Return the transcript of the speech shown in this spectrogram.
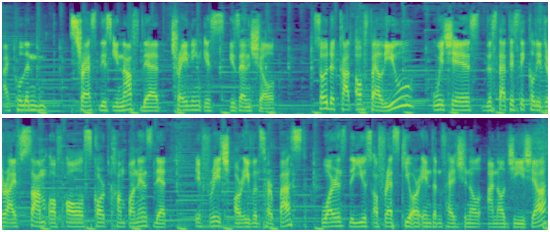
I couldn't stress this enough that training is essential. So the cutoff value, which is the statistically derived sum of all scored components that, if reached or even surpassed, warrants the use of rescue or interventional analgesia,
